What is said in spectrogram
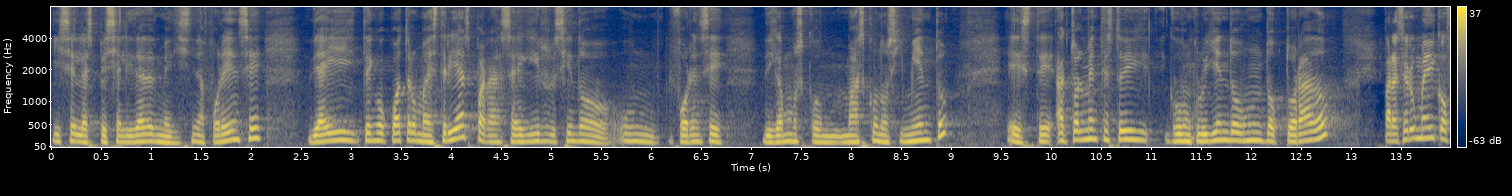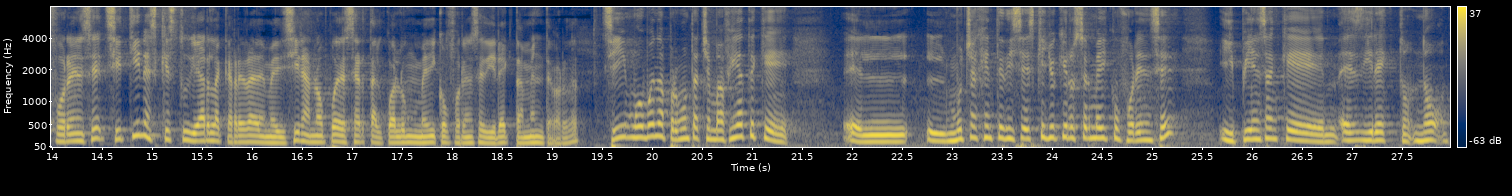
hice la especialidad en medicina forense, de ahí tengo cuatro maestrías para seguir siendo un forense, digamos, con más conocimiento. Este, actualmente estoy concluyendo un doctorado para ser un médico forense, sí tienes que estudiar la carrera de medicina, no puedes ser tal cual un médico forense directamente, ¿verdad? Sí, muy buena pregunta, Chema. Fíjate que mucha gente dice, es que yo quiero ser médico forense y piensan que es directo. No,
